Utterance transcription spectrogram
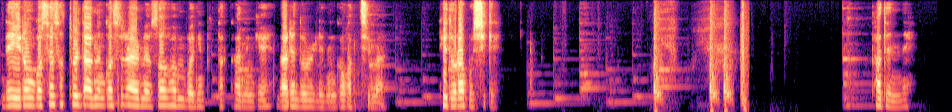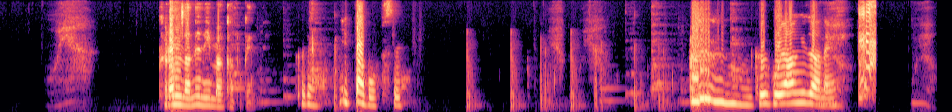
내 이런 것에 서툴다는 것을 알면서 한 번이 부탁하는 게 나를 놀리는 것 같지만 뒤돌아보시게. 다 됐네. 그럼 나는 이만 가보겠네. 그래, 이따 봅세. 그 고양이 자네. 뭐야?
